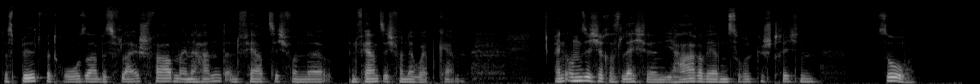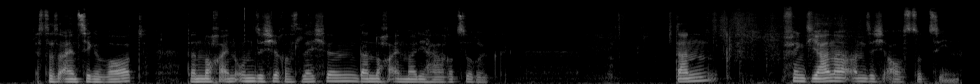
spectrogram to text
Das Bild wird rosa bis fleischfarben, eine Hand entfernt sich von der, entfernt sich von der Webcam. Ein unsicheres Lächeln, die Haare werden zurückgestrichen, so ist das einzige Wort, dann noch ein unsicheres Lächeln, dann noch einmal die Haare zurück. Dann fängt Jana an, sich auszuziehen.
